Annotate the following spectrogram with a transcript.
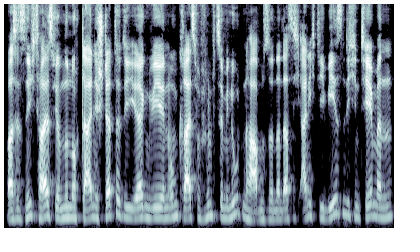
Was jetzt nicht heißt, wir haben nur noch kleine Städte, die irgendwie einen Umkreis von 15 Minuten haben, sondern dass ich eigentlich die wesentlichen Themen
